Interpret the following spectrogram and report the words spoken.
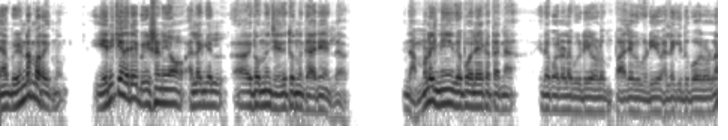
ഞാൻ വീണ്ടും പറയുന്നു എനിക്കെതിരെ ഭീഷണിയോ അല്ലെങ്കിൽ ഇതൊന്നും ചെയ്തിട്ടൊന്നും കാര്യമില്ല. നമ്മൾ ഇനി ഇതുപോലെയൊക്കെ തന്നെ ഇതേപോലുള്ള വീഡിയോകളും പാചക വീഡിയോ അല്ലെങ്കിൽ ഇതുപോലുള്ള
